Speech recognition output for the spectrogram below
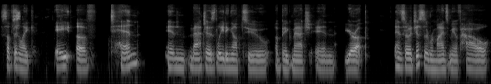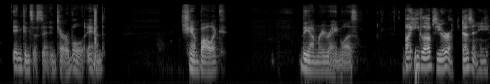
something like eight of ten in matches leading up to a big match in Europe, and so it just reminds me of how inconsistent and terrible and shambolic the Emery reign was. But he loves Europe, doesn't he?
